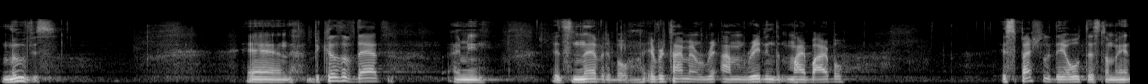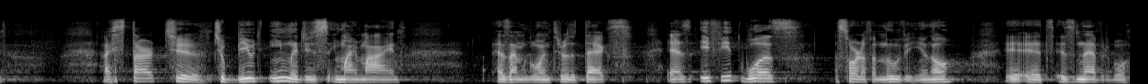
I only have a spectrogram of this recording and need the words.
movies. And because of that, I mean, it's inevitable. Every time I'm, re- I'm reading my Bible, especially the Old Testament, I start to, to build images in my mind as I'm going through the text, as if it was a sort of a movie, you know? It, it's inevitable.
